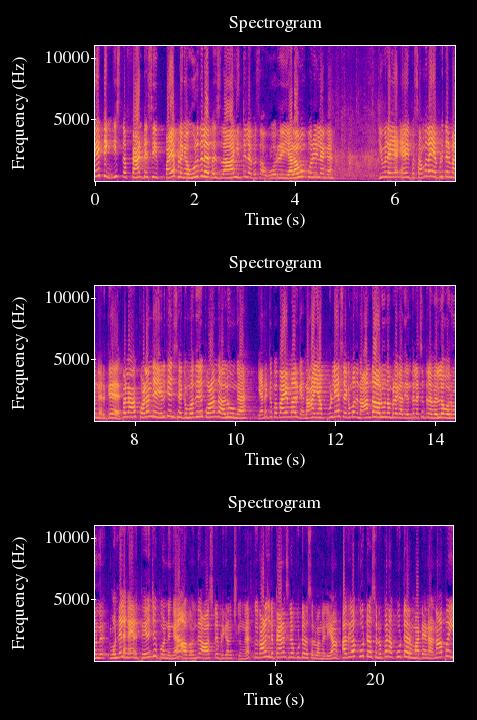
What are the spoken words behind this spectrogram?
dating is the fantasy பயப்பிள்ளைங்க உருதுல பேசுதா ஹிந்தில பேசுதா ஒரு இளவும் புரியலங்க. இவ்வளோ ஏங்க இப்போ சமுதாயம் எப்படி தெரியுமாங்க இருக்கு? இப்போலாம் குழந்தை எல்கேஜி சேர்க்கும் போது குழந்தை அழுவுங்க. எனக்கு இப்போ பயமா இருக்கு. நான் என் பிள்ளைய சேர்க்கும் போது நான் தான் அழுவும் நம்மளுக்கு அது எந்த லட்சத்தில் வெளில வரும்னு. ஒன்றும் இல்லைங்க எனக்கு தெரிஞ்ச பொண்ணுங்க அவ வந்து ஹாஸ்டல் படிக்கணும்னு வச்சுக்கோங்க. காலேஜில் பேரண்ட்ஸ் எல்லாம் கூட்டு வர சொல்லுவாங்க இல்லையா? அதுக்காக கூட்டு வர சொன்னப்ப நான் கூட்டு வர மாட்டேன் நான். போய்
